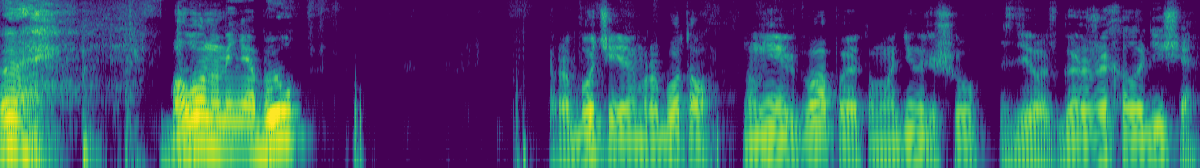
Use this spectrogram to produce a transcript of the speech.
Эх, баллон у меня был. Рабочий я им работал, но у меня их два, поэтому один решил сделать. В гараже холодище.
